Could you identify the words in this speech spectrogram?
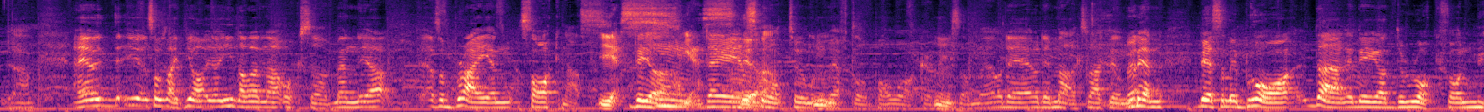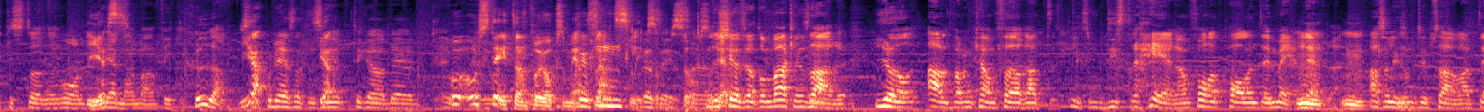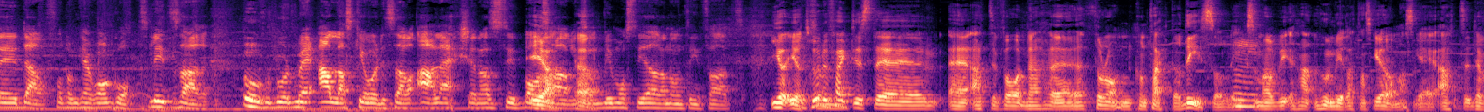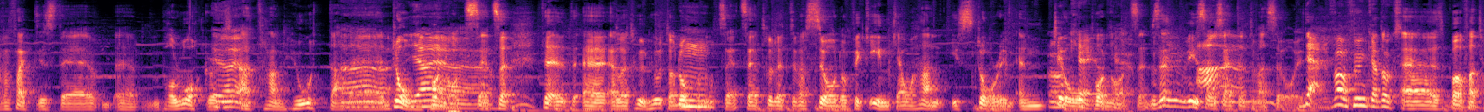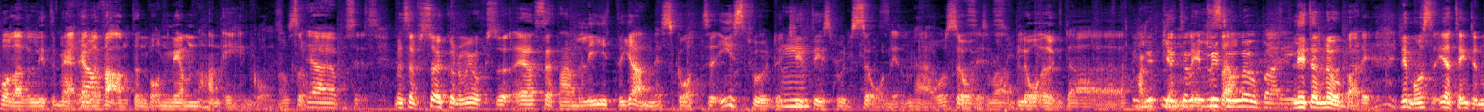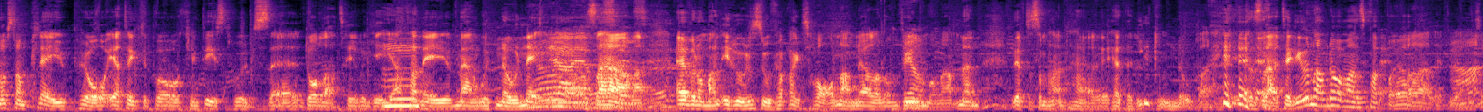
Jag, som sagt, jag, jag gillar denna också, men jag, alltså Brian saknas. Yes. Det gör han. Mm. Yes, Det är stort han. tum Mm. efter Paul Walker. Liksom. Och, det, och det märks verkligen. Men- Men, det som är bra där det är ju att The Rock får en mycket större roll Yes. än vad han fick i sjuan. Ja. Så på det sättet så Ja. tycker jag det är... Och, och Statham får ju också mer Precis, plats liksom. precis. Så, Så så Det det- känns ju att de verkligen så här gör allt vad de kan för att liksom distrahera en från att Paul inte är med längre. Alltså liksom typ så här att det är därför de kanske har gått lite så här overboard med alla skådisar och all action. Alltså typ bara Ja, så här liksom, ja. vi måste göra någonting för att... Jag, jag trodde faktiskt eh, eh, att det var när eh, Theron kontaktar Diesel, liksom, Mm. han hon vill att han ska göra massa grejer, att det var faktiskt eh, eh, Paul Walker, Ja, ja. att han hotade Ah, dem ja, på något. Mm. sätt. Så, det, eh, eller att hon hotade dem på något sätt. Så jag trodde att det var så de fick in kanske han i storyn ändå Okej, på något sätt. Men sen visade det sig Ah. att det inte var så. Det hade fan funkat också. Bara för att hålla det lite mer relevant än bara nämna han en gång och så. Ja, ja precis. Men sen försöker de ju också ersätta han lite grann med Scott Eastwood, Mm. Clint Eastwoods son i den här. Och så liksom den här blåögda hanken. Little, lite little här. nobody. Little Nobody. Det måste, jag tänkte det måste han play på, jag tänkte på Clint Eastwoods eh, dollartrilogi, att han är ju man with no name. Mm. Ja, ja, och så här, va? Även om han ironiskt nog faktiskt har namn i alla de filmerna. Men eftersom han här heter Little Nobody. Så här, tänkte jag undrar om det har med hans pappa att göra. Lite grann, så.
